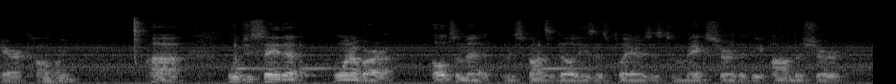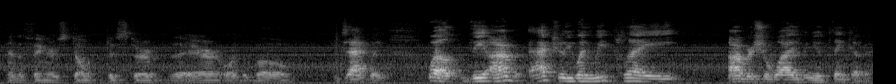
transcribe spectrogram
air column. Mhm. Uh, would you say that one of our ultimate responsibilities as players is to make sure that the embouchure and the fingers don't disturb the air or the bow? Exactly. Well, the arm, actually, when we play embouchure wise, when you think of it,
